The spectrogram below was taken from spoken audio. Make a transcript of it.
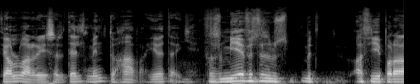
þjálfarar í þessari deild myndu hafa, ég veit ekki. Það sem ég finnst að því bara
